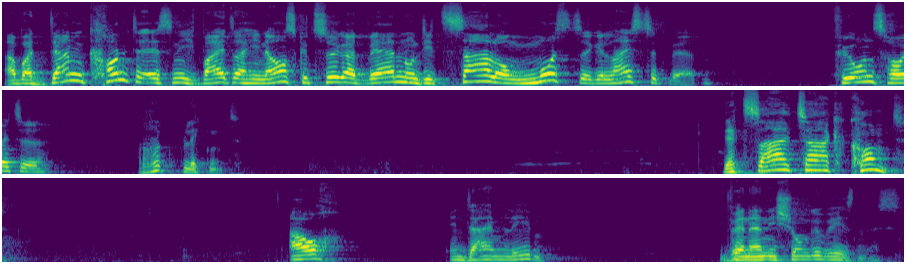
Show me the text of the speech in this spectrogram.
aber dann konnte es nicht weiter hinausgezögert werden und die Zahlung musste geleistet werden. Für uns heute rückblickend. Der Zahltag kommt, auch in deinem Leben, wenn er nicht schon gewesen ist.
